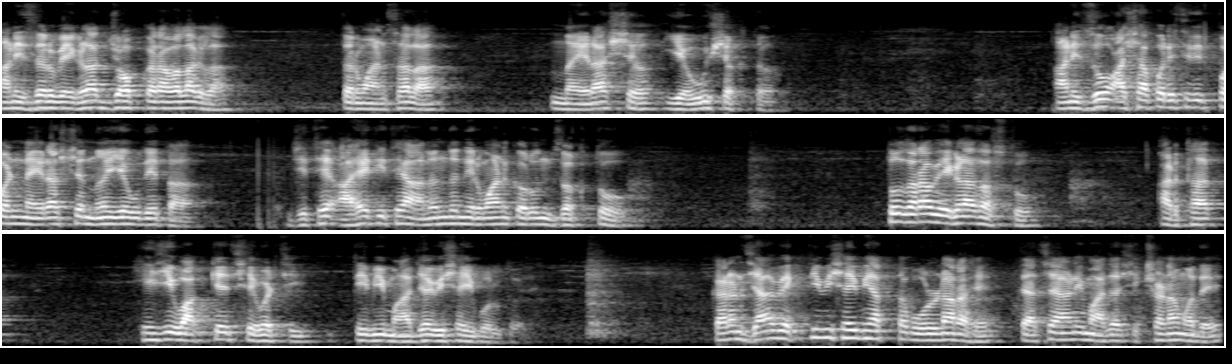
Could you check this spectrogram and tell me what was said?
आणि जर वेगळाच जॉब करावा लागला तर माणसाला नैराश्य येऊ शकतं. आणि जो अशा परिस्थितीत पण नैराश्य न येऊ देता जिथे आहे तिथे आनंद निर्माण करून जगतो तो जरा वेगळाच असतो. अर्थात ही जी वाक्य आहेत शेवटची ती मी माझ्याविषयी बोलतो आहे कारण ज्या व्यक्तीविषयी मी आत्ता बोलणार आहे त्याच्या आणि माझ्या शिक्षणामध्ये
